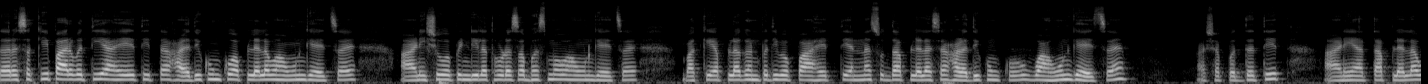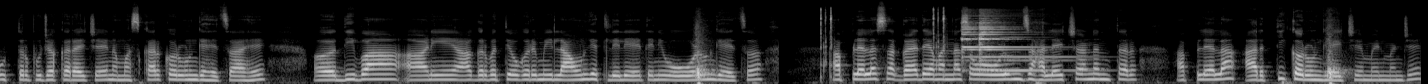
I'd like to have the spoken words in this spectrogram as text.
तर सखी पार्वती आहे तिथं हळदी कुंकू आपल्याला वाहून घ्यायचं आहे आणि शिवपिंडीला थोडासा भस्म वाहून घ्यायचा आहे बाकी आपला गणपती बाप्पा आहेत त्यांनासुद्धा आपल्याला असं हळदी कुंकू वाहून घ्यायचं आहे अशा पद्धतीत. आणि आता आपल्याला उत्तरपूजा करायची आहे नमस्कार करून घ्यायचा आहे. दिवा आणि अगरबत्ती वगैरे मी लावून घेतलेली आहे त्यांनी ओवळून घ्यायचं. आपल्याला सगळ्या देवांना असं ओवळून झाल्याच्यानंतर आपल्याला आरती करून घ्यायची आहे मेन म्हणजे.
